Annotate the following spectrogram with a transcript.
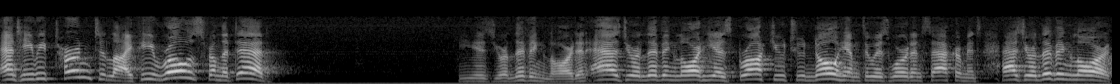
and he returned to life. He rose from the dead. He is your living Lord. And as your living Lord, He has brought you to know Him through His Word and sacraments. As your living Lord,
